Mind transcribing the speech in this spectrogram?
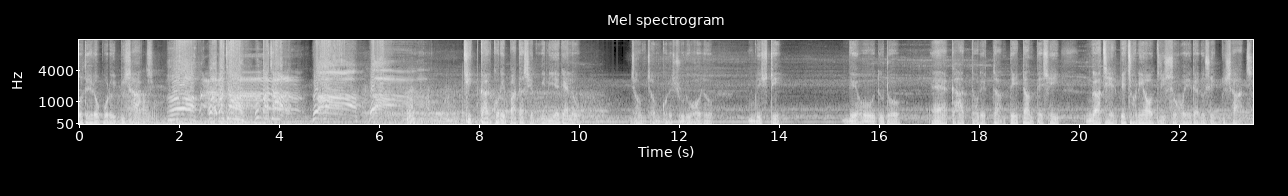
ওদের ওপর ওই বাঁচাও! চিৎকার করে বাতাসে মিলিয়ে গেল। ঝমঝম করে শুরু হলো বৃষ্টি। দেহ দুটো এক হাত ধরে টানতে টানতে সেই গাছের পেছনে অদৃশ্য হয়ে গেল সেই পিসাচ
